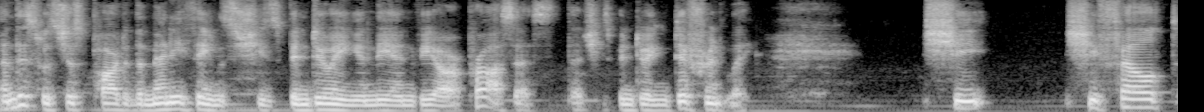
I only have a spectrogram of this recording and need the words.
and this was just part of the many things she's been doing in the NVR process that she's been doing differently. She she felt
